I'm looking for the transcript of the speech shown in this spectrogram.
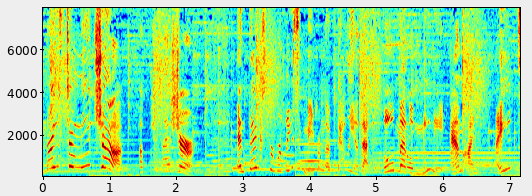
Nice to meet ya. A pleasure. And thanks for releasing me from the belly of that full metal meanie, am I right?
